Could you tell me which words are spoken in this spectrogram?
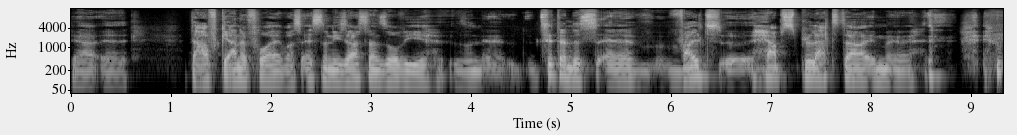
der äh, darf gerne vorher was essen. Und ich saß dann so wie so ein äh, zitterndes äh, Waldherbstblatt äh, da im, äh, im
